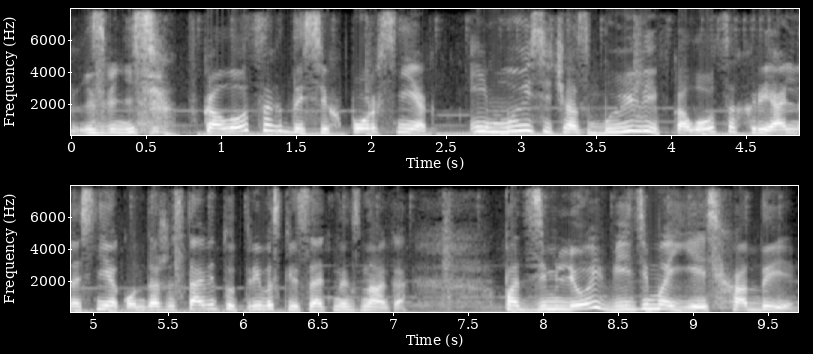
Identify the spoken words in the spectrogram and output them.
Извините. В колодцах до сих пор снег. И мы сейчас были в колодцах реально снег. Он даже ставит тут три восклицательных знака. Под землей, видимо, есть ходы.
